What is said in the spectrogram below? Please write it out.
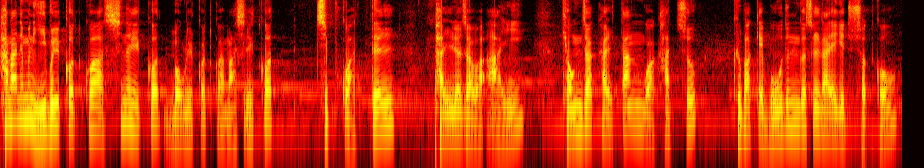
하나님은 입을 것과 신을 것, 먹을 것과 마실 것, 집과 뜰, 반려자와 아이, 경작할 땅과 가축, 그 밖의 모든 것을 나에게 주셨고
